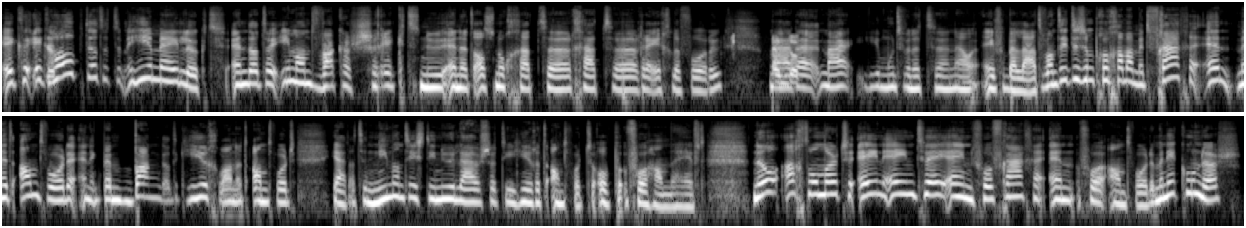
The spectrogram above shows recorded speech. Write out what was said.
Ik, ik hoop dat het hiermee lukt. En dat er iemand wakker schrikt nu en het alsnog gaat, eh, gaat eh, regelen voor u. Maar, dat- eh, maar hier moeten we het nou even bij laten. Want dit is een programma met vragen en met antwoorden. En ik ben bang dat ik hier gewoon het antwoord... Ja, dat er niemand is die nu luistert die hier het antwoord op voorhanden heeft. 0800-1121 voor vragen en voor antwoorden. Meneer Koenders.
